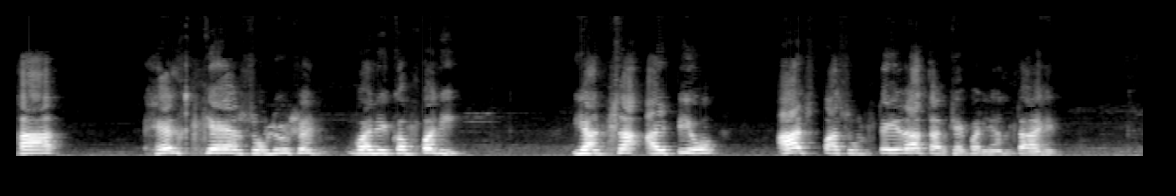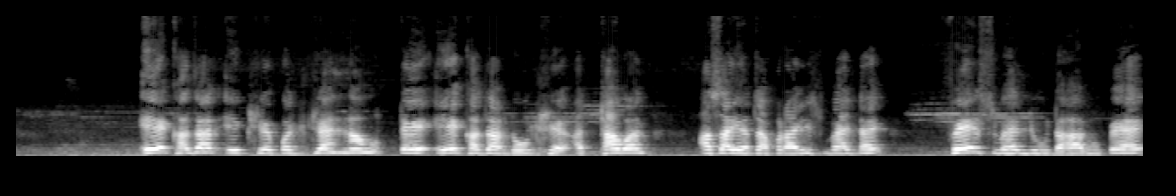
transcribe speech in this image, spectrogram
हा हेल्थ केअर सोल्युशनवाली कंपनी यांचा आय पी ओ आजपासून तेरा तारखेपर्यंत आहे. एक हजार एकशे पंच्याण्णव ते एक हजार दोनशे अठ्ठावन्न असा याचा प्राईस बँड आहे. फेस व्हॅल्यू दहा रुपये आहे.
